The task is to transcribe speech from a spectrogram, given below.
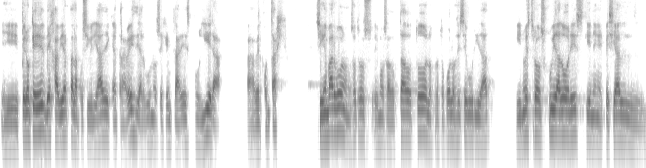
eh, pero que deja abierta la posibilidad de que a través de algunos ejemplares pudiera haber contagio. Sin embargo, nosotros hemos adoptado todos los protocolos de seguridad y nuestros cuidadores tienen especial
